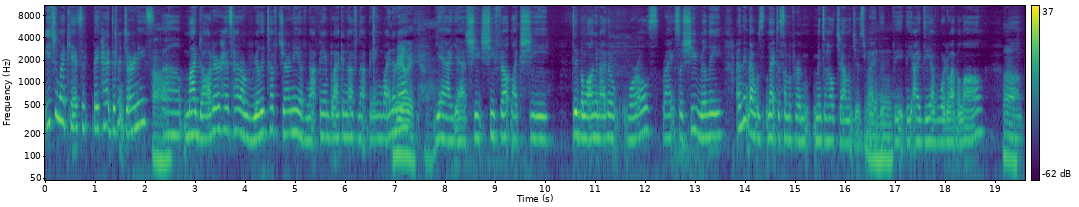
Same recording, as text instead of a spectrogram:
each of my kids have, they've had different journeys uh-huh. uh, my daughter has had a really tough journey of not being black enough not being white really? enough yeah yeah she she felt like she did belong in either worlds right so she really i think that was led to some of her mental health challenges right mm-hmm. the, the the idea of where do i belong wow. Um,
